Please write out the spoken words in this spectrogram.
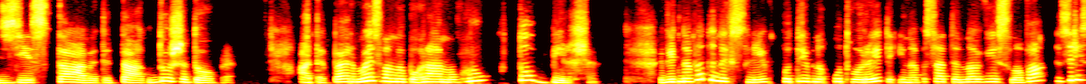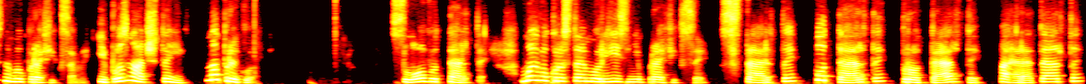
Зіставити. Так, дуже добре. А тепер ми з вами пограємо в гру Хто більше. Від наведених слів потрібно утворити і написати нові слова з різними префіксами і позначити їх. Наприклад, слово терти. Ми використаємо різні префікси: стерти, потерти, протерти, перетерти,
